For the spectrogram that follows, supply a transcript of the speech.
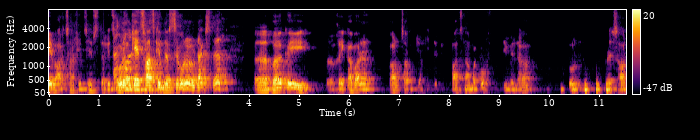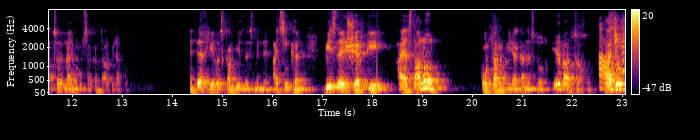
եւ Արցախից եւ ստեղից, որոնք կեցված են դրսեւորել, օրինակ ստեղ ԲԿ-ի ղեկավարը պարոն Ծառուկյանն իդեպ բաց նամակով դիմել է, որ այս հարցը նաեւ ռուսական տարբերակով։ Այնտեղ եւս կան բիզնեսմեններ, այսինքն բիզնես շերտի Հայաստանում գործառույթ իրականացնող եւ Արցախում։ հա, Հաջորդը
